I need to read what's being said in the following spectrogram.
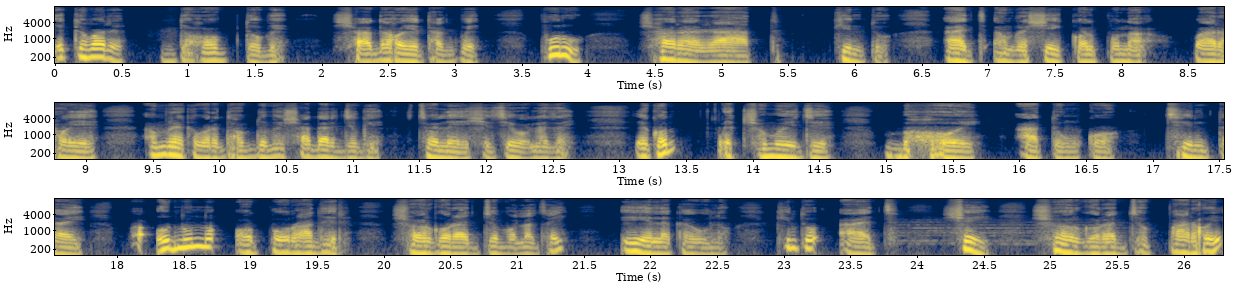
একেবারে ধবধবে, সাদা হয়ে থাকবে পুরো সারা রাত। কিন্তু আজ আমরা সেই কল্পনা পার হয়ে আমরা একেবারে ধবধবে সাদার যুগে চলে এসেছি বলা যায়। এখন এক সময় যে ভয়, আতঙ্ক ছিনতাই বা অন্যান্য অপরাধের স্বর্গরাজ্য বলা যায় এই এলাকাগুলো, কিন্তু আজ সেই স্বর্গরাজ্য পার হয়ে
